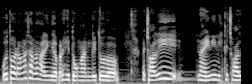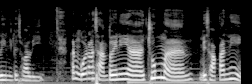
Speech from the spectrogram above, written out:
Gue tuh orangnya sama sekali nggak perhitungan gitu loh. Kecuali nah ini nih kecuali nih kecuali. Kan gue orang santuy nih ya. Cuman misalkan nih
